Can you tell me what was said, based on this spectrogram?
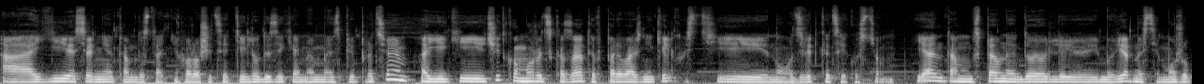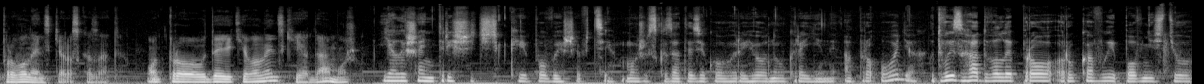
А є сьогодні там достатньо хороші це ті люди, з якими ми співпрацюємо, а які чітко можуть сказати в переважній кількості, ну от звідки цей костюм. Я там з певною долею ймовірності можу про Волинське розказати. От про деякі Волинські я да можу. Я лишень трішечки по вишивці можу сказати, з якого регіону України. А про одяг, от ви згадували про рукави повністю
